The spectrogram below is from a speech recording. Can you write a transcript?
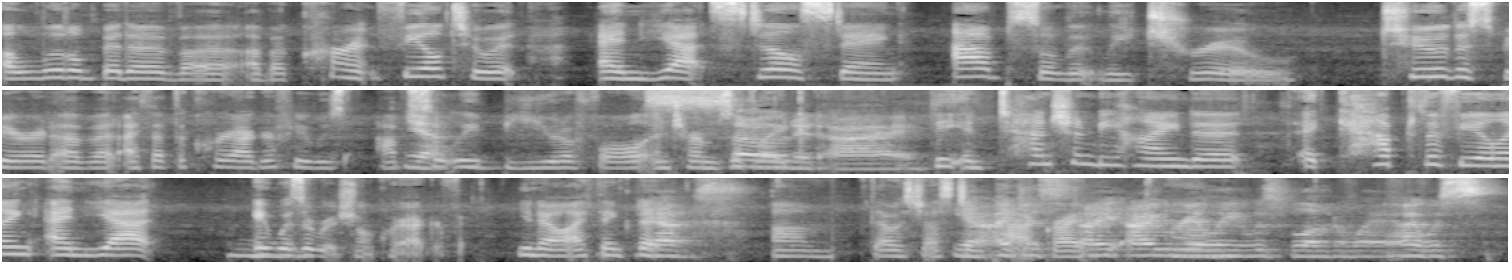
a little bit of a, of a current feel to it, and yet still staying absolutely true to the spirit of it. I thought the choreography was absolutely yeah. beautiful in terms so of like did I. the intention behind it. It kept the feeling, and yet mm. it was mm-hmm. original choreography. You know, I think that yes. um, that was Justin yeah, Peck, I just, right? I, I really um, was blown away. I was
